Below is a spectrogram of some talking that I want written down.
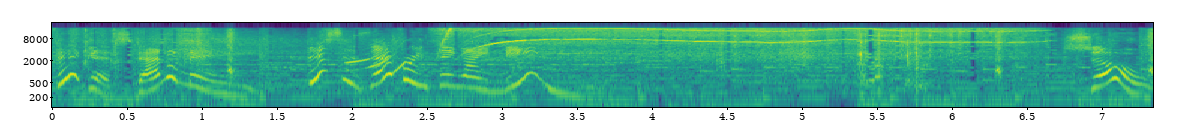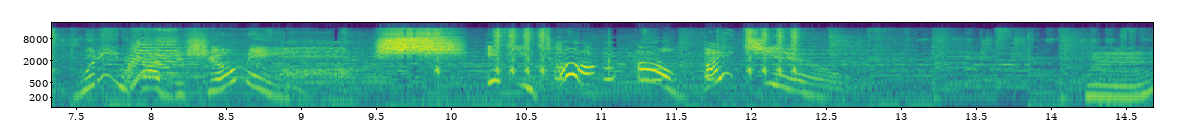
biggest enemy. This is everything I need. So, what do you have to show me? Shh! If you talk, I'll bite you. Hmm?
